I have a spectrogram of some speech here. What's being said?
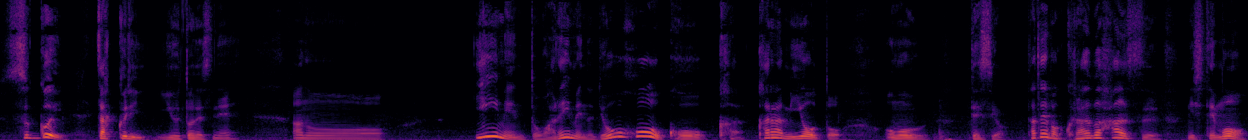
すっごいざっくり言うとですね、あのー、いい面と悪い面の両方をこう、か、から見ようと思うんですよ。例えばクラブハウスにしても、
